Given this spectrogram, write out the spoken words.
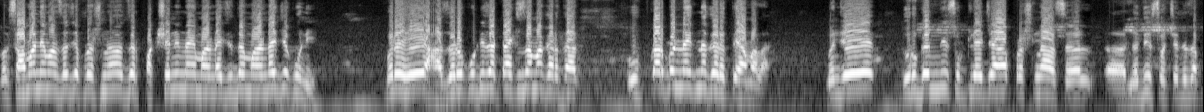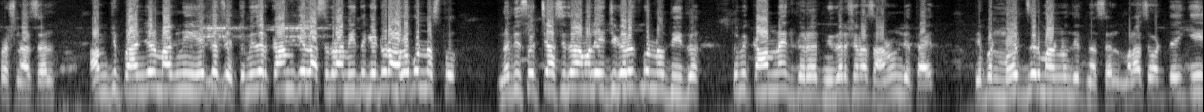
मग सामान्य माणसाचे प्रश्न जर पक्षाने नाही मांडायचे तर मांडायचे कोणी? बरं हे हजारो कोटीचा टॅक्स जमा करतात. उपकार पण नाहीत ना करत ते आम्हाला. म्हणजे दुर्गंधी सुटल्याचा प्रश्न असेल नदी स्वच्छतेचा प्रश्न असेल आमची प्रांजळ मागणी एकच आहे. तुम्ही जर काम केलं असतं तर आम्ही इथं गेटवर आलो पण नसतो. नदी स्वच्छ असती तर आम्हाला याची गरज पण नव्हती इथं. तुम्ही काम नाहीत करत निदर्शनास आणून देत आहेत ते पण मत जर मांडून देत नसेल मला असं वाटतंय की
